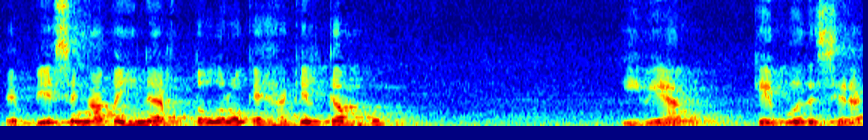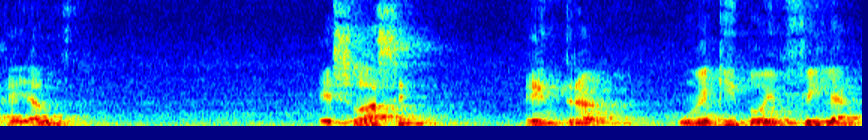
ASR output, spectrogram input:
empiecen a peinar todo lo que es aquel campo y vean qué puede ser aquella luz. Eso hace, entran un equipo en fila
